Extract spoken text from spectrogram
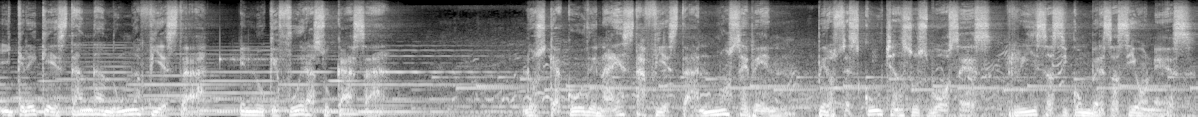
y cree que están dando una fiesta en lo que fuera su casa. Los que acuden a esta fiesta no se ven, pero se escuchan sus voces, risas y conversaciones.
